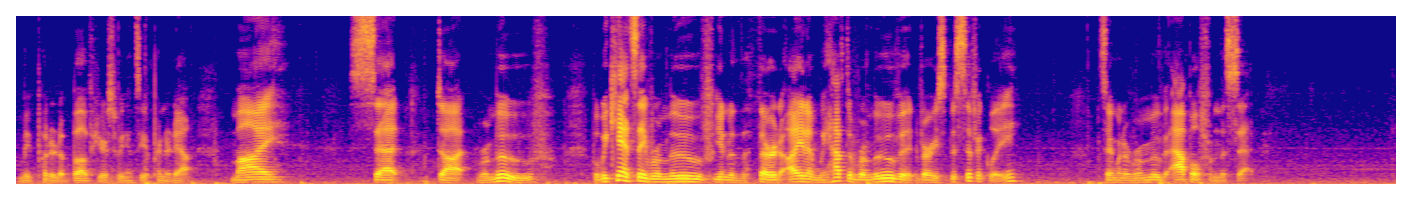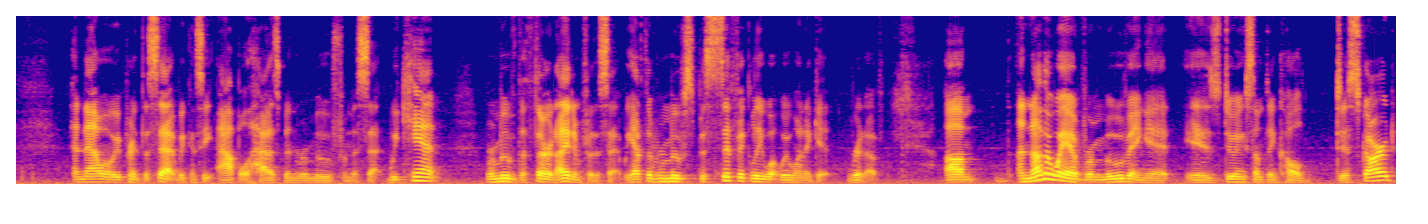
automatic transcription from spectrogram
let me put it above here so we can see it printed out. My set dot remove, but we can't say remove, you know, the third item. We have to remove it very specifically. So I'm going to remove apple from the set. And now when we print the set, we can see apple has been removed from the set. We can't remove the third item for the set. We have to remove specifically what we want to get rid of. Um, another way of removing it is doing something called discard.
